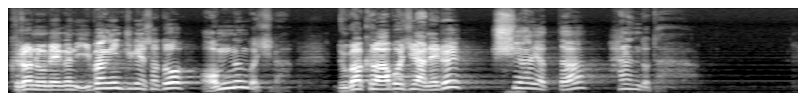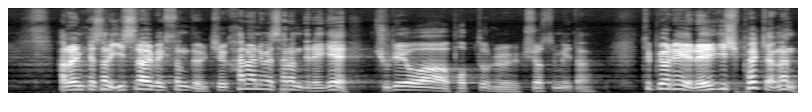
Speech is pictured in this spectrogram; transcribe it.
그런 음행은 이방인 중에서도 없는 것이라. 누가 그 아버지 아내를 취하였다 하는도다. 하나님께서는 이스라엘 백성들, 즉 하나님의 사람들에게 규례와 법도를 주셨습니다. 특별히 레이기 18장은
